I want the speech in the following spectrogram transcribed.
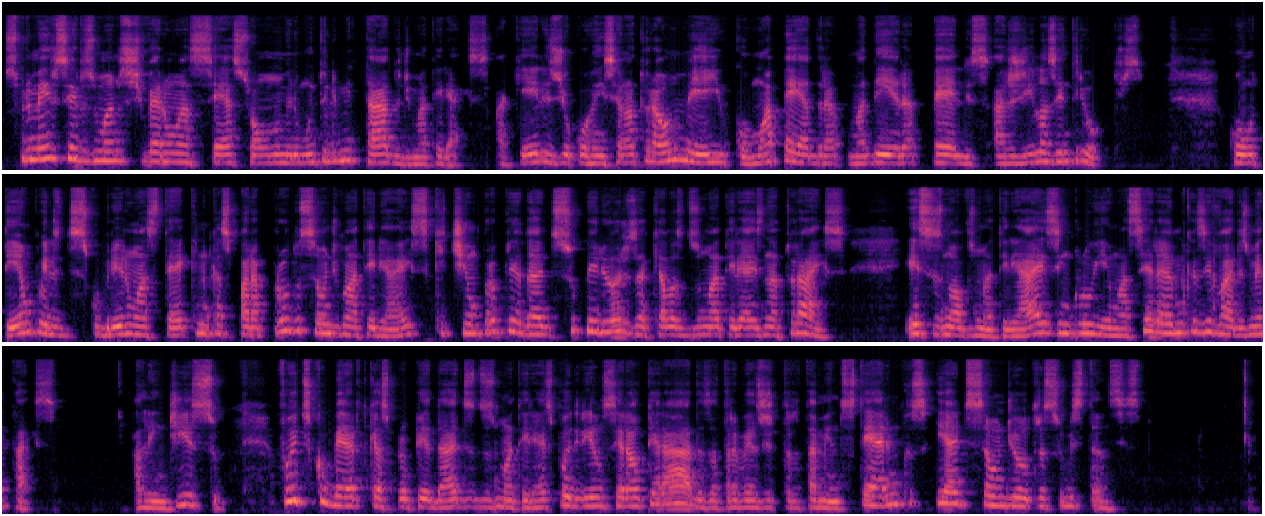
Os primeiros seres humanos tiveram acesso a um número muito limitado de materiais, aqueles de ocorrência natural no meio, como a pedra, madeira, peles, argilas, entre outros. Com o tempo, eles descobriram as técnicas para a produção de materiais que tinham propriedades superiores àquelas dos materiais naturais. Esses novos materiais incluíam as cerâmicas e vários metais. Além disso, foi descoberto que as propriedades dos materiais poderiam ser alteradas através de tratamentos térmicos e adição de outras substâncias.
